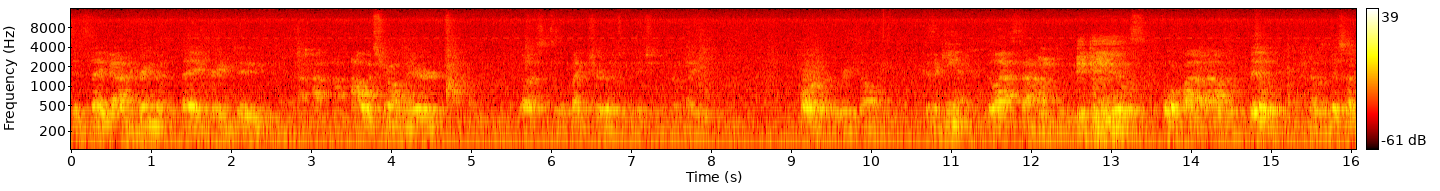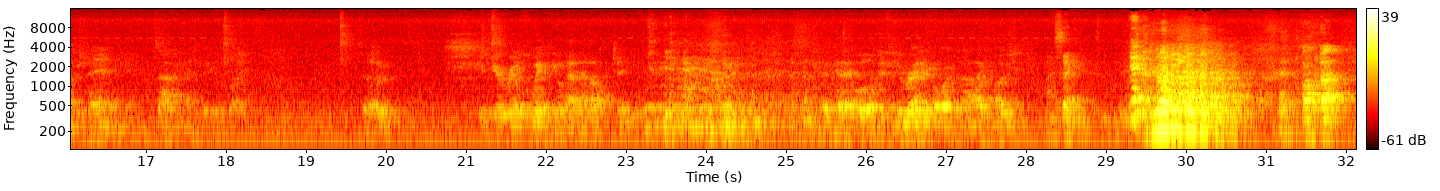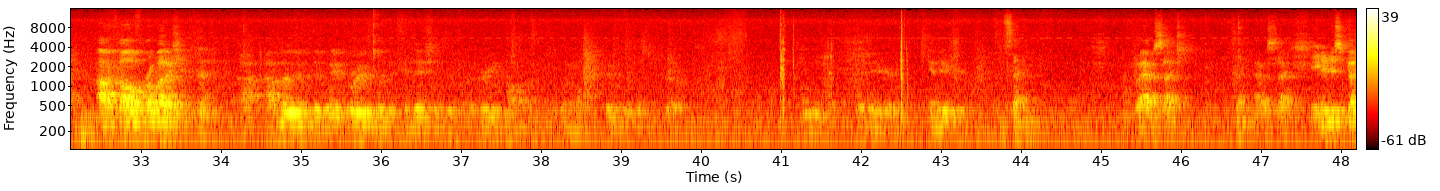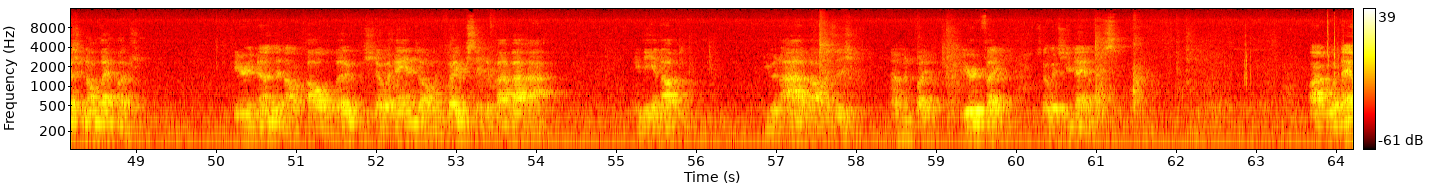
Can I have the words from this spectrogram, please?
since they've got an agreement that they agreed to, I, I, I would strongly urge us to make sure those conditions are made part of the rezoning. Because again, the last time, it was four or five houses built, there was a misunderstanding, and siding had to be replaced. So, If you're real quick, you'll have that opportunity. okay, well, if you're ready for it, then I'll make a motion. I second. All right, I'll call for a motion. I, I move that we approve with the conditions that were agreed upon between Cooper and Mr. Scruggs. In the agreement. In the agreement. Second. Do I have a second? Second. Have a second. Any discussion on that motion? hearing none, then I'll call the vote. Show of hands, all in favor signify by aye. Any in opposition? You and I in opposition? I'm in favor. You're in favor, so it's unanimous. All right, well, now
